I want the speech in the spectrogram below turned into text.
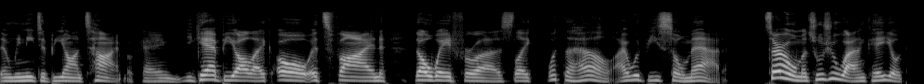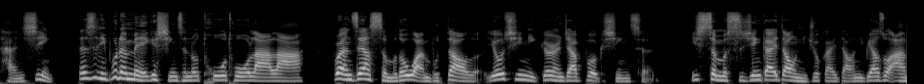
then we need to be on time, okay? You can't be all like, oh, it's fine, they'll wait for us. Like, what the hell? I would be so mad. 虽然我们出去玩可以有弹性，但是你不能每一个行程都拖拖拉拉，不然这样什么都玩不到了。尤其你跟人家 book 行程，你什么时间该到你就该到，你不要说啊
